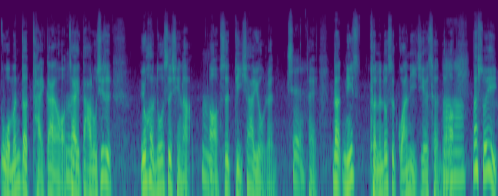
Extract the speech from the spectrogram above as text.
我们的台干哦，在大陆其实有很多事情啦，嗯、哦，是底下有人是哎，那你可能都是管理阶层的哦，嗯、那所以。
